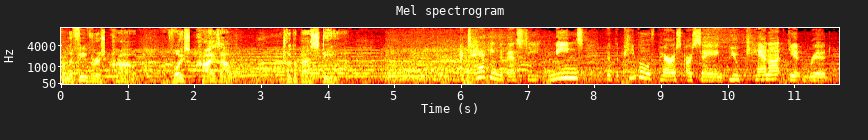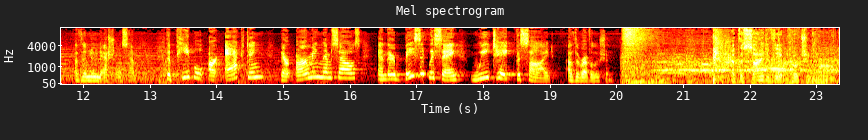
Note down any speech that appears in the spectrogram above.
From the feverish crowd, a voice cries out, to the Bastille. attacking the Bastille means that the people of Paris are saying you cannot get rid of the new National Assembly. The people are acting, they're arming themselves, and they're basically saying we take the side of the revolution. At the sight of the approaching mob,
